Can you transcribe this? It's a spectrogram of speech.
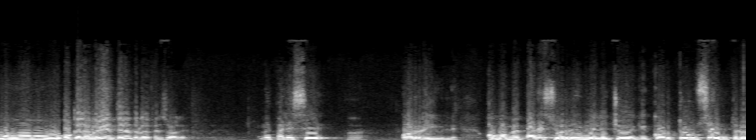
uh, O que la revienten entre los defensores. me parece horrible. Como me parece horrible el hecho de que cortó un centro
